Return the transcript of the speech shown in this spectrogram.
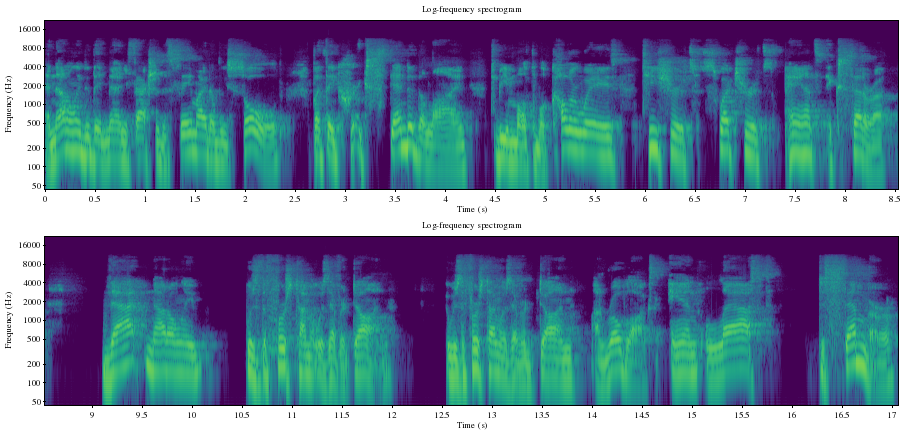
And not only did they manufacture the same item we sold, but they cr- extended the line to be multiple colorways, t-shirts, sweatshirts, pants, etc. That not only was the first time it was ever done, it was the first time it was ever done on Roblox. And last December,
